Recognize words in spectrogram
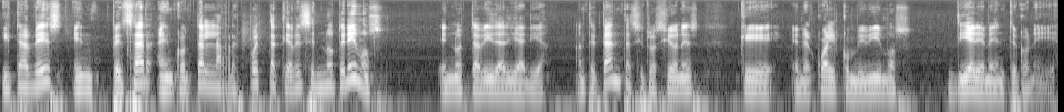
y tal vez empezar a encontrar las respuestas que a veces no tenemos en nuestra vida diaria ante tantas situaciones que en el cual convivimos diariamente con ella.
